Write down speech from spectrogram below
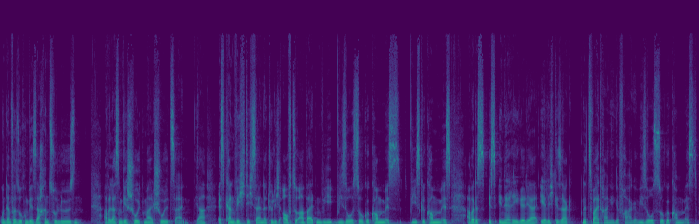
Und dann versuchen wir Sachen zu lösen. Aber lassen wir Schuld mal Schuld sein. Ja, es kann wichtig sein, natürlich aufzuarbeiten, wie, wieso es so gekommen ist, wie es gekommen ist. Aber das ist in der Regel ja, ehrlich gesagt, eine zweitrangige Frage, wieso es so gekommen ist.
